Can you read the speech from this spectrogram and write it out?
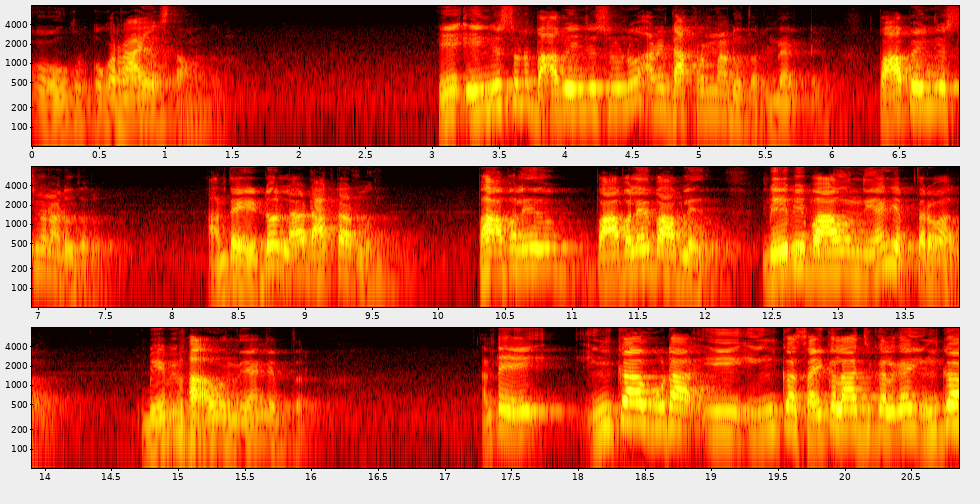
ఒక- ఒక రాయి వేస్తూ ఉంటారు. ఏ ఏం చేస్తుండు? బాబు ఏం చేస్తుండు? అని డాక్టర్ని అడుగుతారు ఇండైరెక్ట్గా పాప ఏం చేస్తుందని అడుగుతారు. అంత ఎడ్డోళ్ళ డాక్టర్లు. పాప లేదు పాప లేదు బాబు లేదు. బేబీ బాగుంది అని చెప్తారు వాళ్ళు. బేబీ బాగుంది అని చెప్తారు. అంటే ఇంకా కూడా ఈ ఇంకా సైకలాజికల్గా ఇంకా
